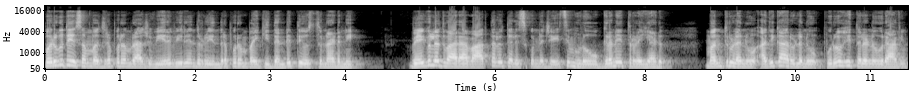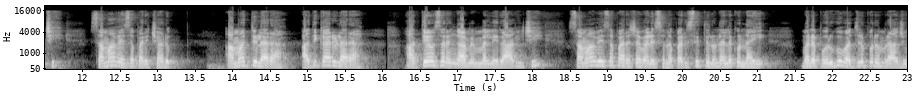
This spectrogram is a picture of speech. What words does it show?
పొరుగుదేశం వజ్రపురం రాజు వీరవీరేంద్రుడు ఇంద్రపురంపైకి దండెత్తి వస్తున్నాడని. వేగుల ద్వారా వార్తలు తెలుసుకున్న జయసింహుడు ఉగ్రనేత్రుడయ్యాడు. మంత్రులను అధికారులను పురోహితులను రావించి సమావేశపరిచాడు. అమాత్యులారా అధికారులారా అత్యవసరంగా మిమ్మల్ని రావించి సమావేశపరచవలసిన పరిస్థితులు నెలకొన్నాయి. మన పొరుగు వజ్రపురం రాజు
